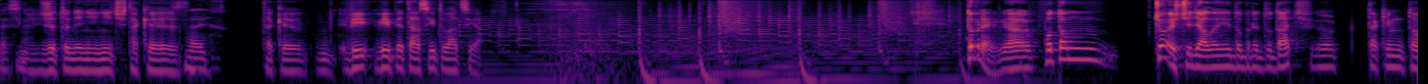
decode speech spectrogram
Presne. Že to není nič také, Hej. také vy, vypetá situácia. Dobre, potom čo ešte ďalej je dobre dodať e, k takýmto,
